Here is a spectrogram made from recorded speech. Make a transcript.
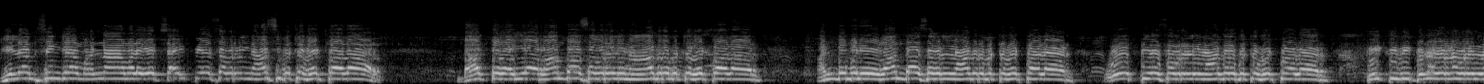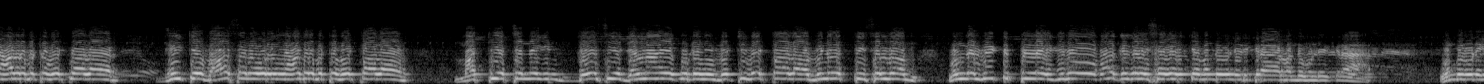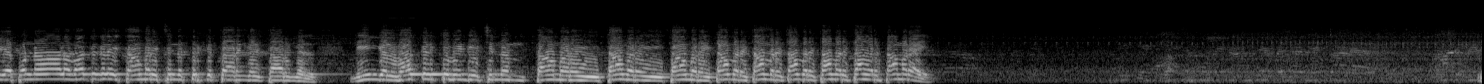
இளம் சிங்கம் அண்ணாமலை எக்ஸ் ஐபிஎஸ் அவர்களின் ஆசி பெற்ற வேட்பாளர். டாக்டர் ஐயா ராம்தாஸ் அவர்களின் ஆதரவு பெற்ற வேட்பாளர். அன்புமணி ராம்தாஸ் அவர்களின் ஆதரவு பெற்ற வேட்பாளர். ஓபிஎஸ் அவர்களின் ஆதரவு பெற்ற வேட்பாளர். பிடிவி தினகரன் அவர்களின் ஆதரவு பெற்ற வேட்பாளர். ஜி கே வாசன் அவர்களின் ஆதரவு பெற்ற வேட்பாளர். மத்திய சென்னையின் தேசிய ஜனநாயக கூட்டணி வெற்றி வேட்பாளர் வினோத் பி செல்வம் உங்கள் வீட்டு பிள்ளை இதோ வாக்குகளை சேகரிக்க வந்து கொண்டிருக்கிறார் வந்து கொண்டிருக்கிறார். உங்களுடைய பொன்னான வாக்குகளை தாமரை சின்னத்திற்கு தாருங்கள் தாருங்கள். நீங்கள் வாக்களிக்க வேண்டிய சின்னம் தாமரை தாமரை தாமரை தாமரை தாமரை தாமரை தாமரை தாமரை தாமரை.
